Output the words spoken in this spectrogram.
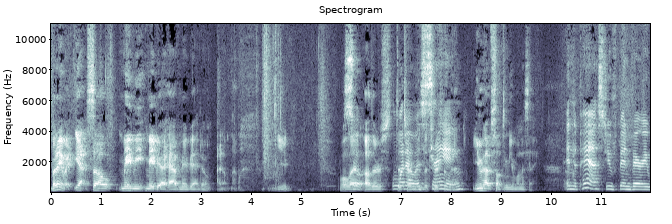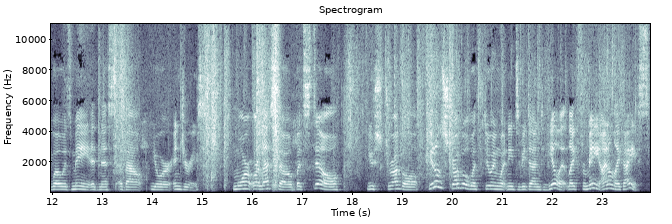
but anyway, yeah. So maybe maybe I have, maybe I don't. I don't know. You. We'll So, let others what I determine was the truth of saying- that. You have something you want to say. In the past, you've been very woe is me idness about your injuries. More or less so, but still, you struggle. You don't struggle with doing what needs to be done to heal it. Like for me, I don't like ice.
